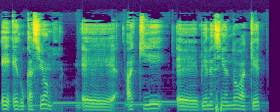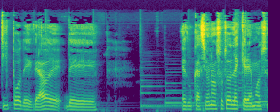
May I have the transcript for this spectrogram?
educación. aquí eh, viene siendo a qué tipo de grado de, educación nosotros le queremos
